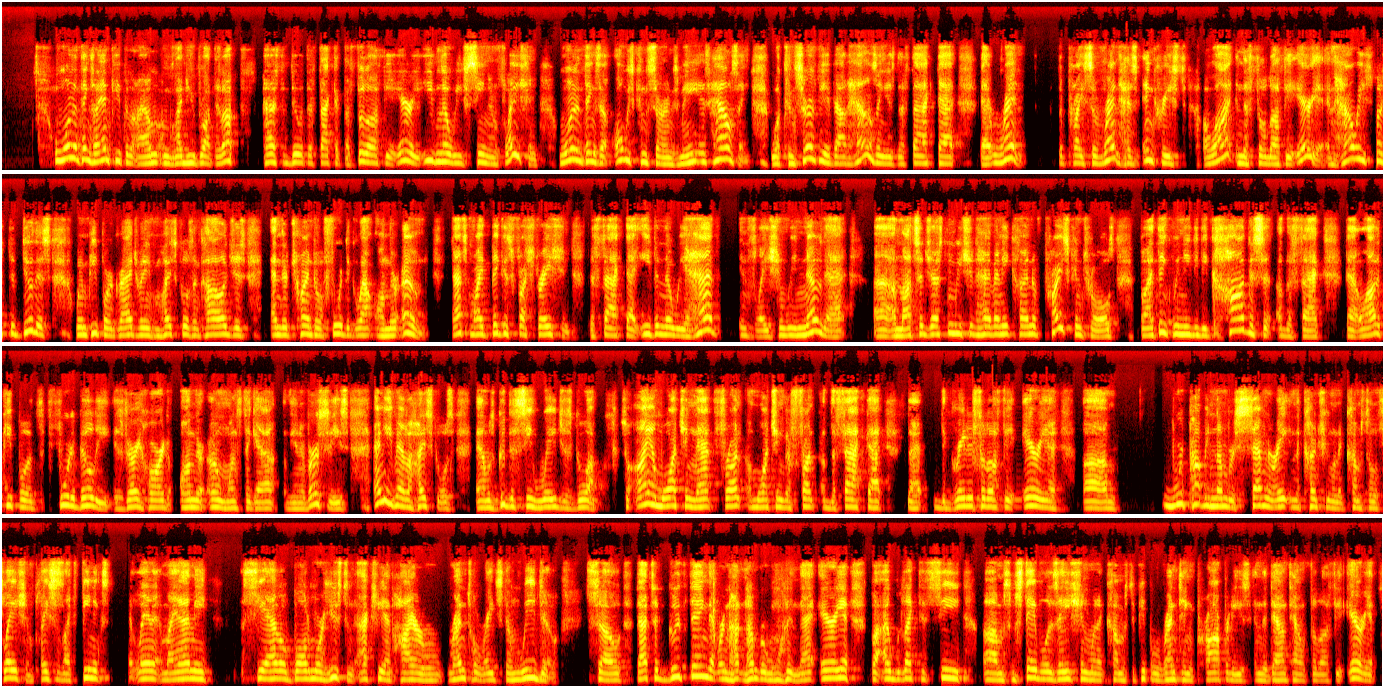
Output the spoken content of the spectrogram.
One of the things I am keeping an eye on, I'm glad you brought that up, has to do with the fact that the Philadelphia area, even though we've seen inflation, one of the things that always concerns me is housing. What concerns me about housing is the fact that that rent the price of rent has increased a lot in the Philadelphia area. And how are we supposed to do this when people are graduating from high schools and colleges and they're trying to afford to go out on their own? That's my biggest frustration. The fact that even though we have inflation, we know that uh, I'm not suggesting we should have any kind of price controls, but I think we need to be cognizant of the fact that a lot of people, affordability is very hard on their own once they get out of the universities and even out of high schools. And it was good to see wages go up. So I am watching that front. I'm watching the front of the fact that that the greater Philadelphia area um, we're probably number seven or eight in the country when it comes to inflation. Places like Phoenix, Atlanta, and Miami Seattle, Baltimore, Houston actually have higher rental rates than we do. So that's a good thing that we're not number one in that area. But I would like to see um, some stabilization when it comes to people renting properties in the downtown Philadelphia area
